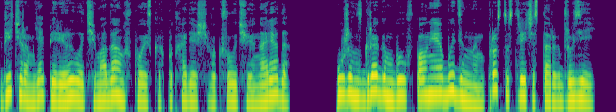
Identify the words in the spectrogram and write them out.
Вечером я перерыла чемодан в поисках подходящего к случаю наряда. Ужин с Грегом был вполне обыденным, просто встреча старых друзей.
